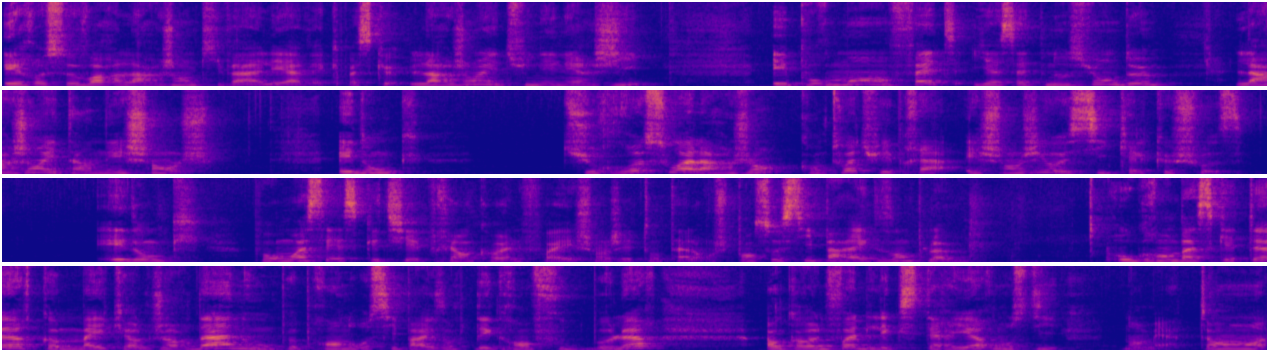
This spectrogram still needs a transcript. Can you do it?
et recevoir l'argent qui va aller avec. Parce que l'argent est une énergie. Et pour moi, en fait, il y a cette notion de l'argent est un échange. Et donc, tu reçois l'argent quand toi, tu es prêt à échanger aussi quelque chose. Et donc, pour moi, c'est est-ce que tu es prêt encore une fois à échanger ton talent? Je pense aussi, par exemple, aux grands basketteurs comme Michael Jordan, ou on peut prendre aussi, par exemple, des grands footballeurs. Encore une fois, de l'extérieur, on se dit, non mais attends, euh,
